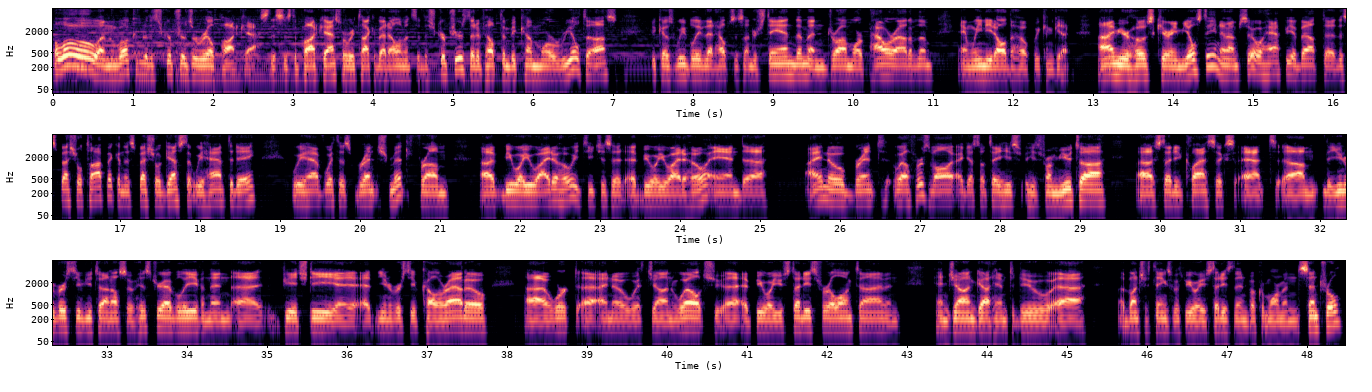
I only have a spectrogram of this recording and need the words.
Hello, and welcome to the Scriptures Are Real podcast. This is the podcast where we talk about elements of the Scriptures that have helped them become more real to us because we believe that helps us understand them and draw more power out of them, and we need all the help we can get. I'm your host, Kerry Muhlestein, and I'm so happy about uh, the special topic and the special guest that we have today. We have with us Brent Schmidt from uh, BYU Idaho. He teaches at, at BYU Idaho, and uh, I know Brent. Well, first of all, I guess I'll tell you he's he's from Utah uh, studied classics at um, the University of Utah and also history, I believe, and then uh, PhD at University of Colorado. Uh, worked, uh, I know, with John Welch uh, at BYU Studies for a long time, and and John got him to do a bunch of things with BYU Studies, then Book of Mormon Central.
